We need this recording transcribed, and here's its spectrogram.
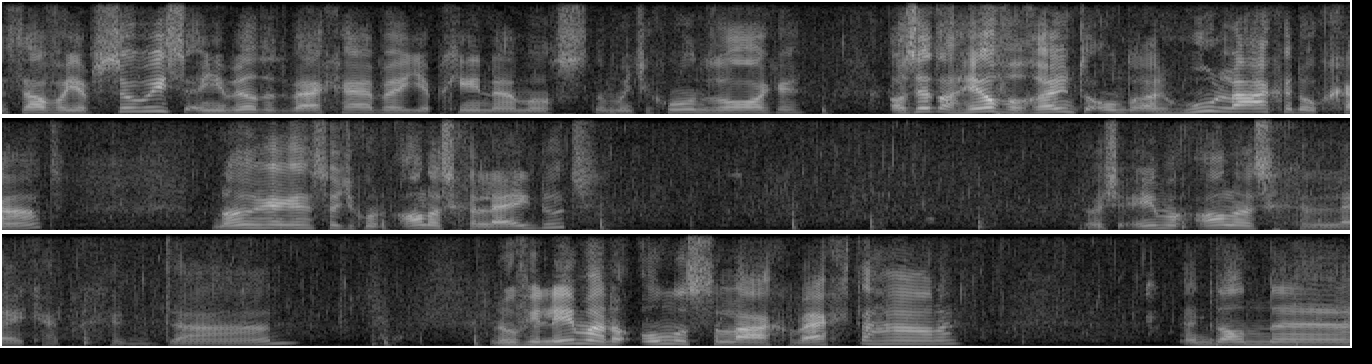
En stel voor je hebt zoiets en je wilt het weg hebben, je hebt geen emmers, dan moet je gewoon zorgen. Al zit er heel veel ruimte onder en hoe laag het ook gaat. Belangrijk is dat je gewoon alles gelijk doet. En als je eenmaal alles gelijk hebt gedaan, dan hoef je alleen maar de onderste laag weg te halen. En dan eh,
